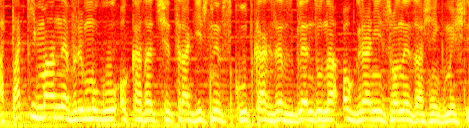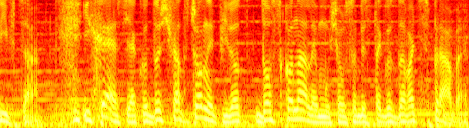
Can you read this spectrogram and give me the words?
a taki manewr mógł okazać się tragiczny w skutkach ze względu na ograniczony zasięg myśliwca. I Hess, jako doświadczony pilot, doskonale musiał sobie z tego zdawać sprawę.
